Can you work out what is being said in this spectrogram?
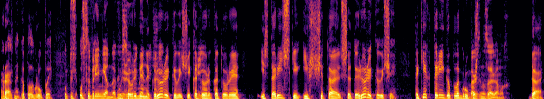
разных гаплогруппы. Ну, то есть у современных У современных Рюриковичей, которые, которые исторически их считают, что это Рюриковичи, Таких три гаплогруппы. Давайте назовем их. Да,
